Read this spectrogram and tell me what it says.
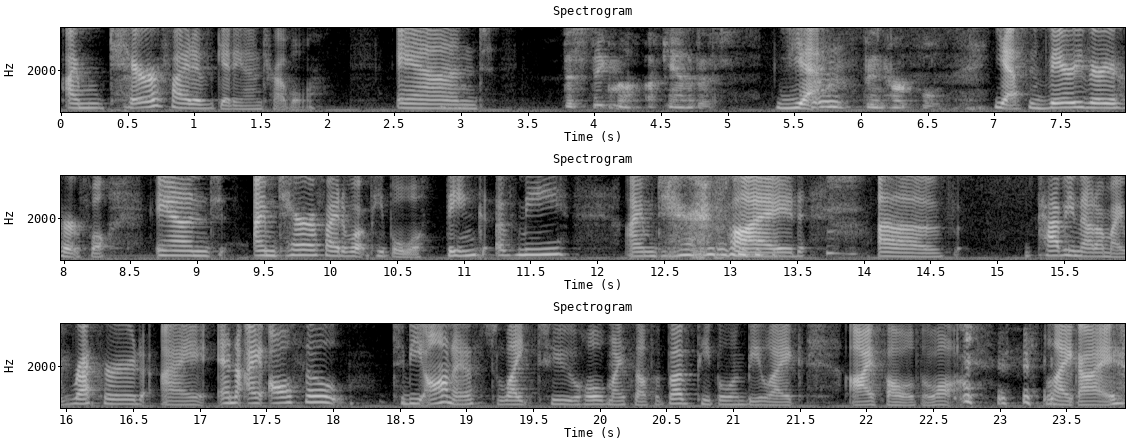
I'm terrified of getting in trouble. And The stigma of cannabis yes, has been hurtful. yes, very, very hurtful. And I'm terrified of what people will think of me. I'm terrified of having that on my record. I and I also, to be honest, like to hold myself above people and be like, I follow the law. like I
